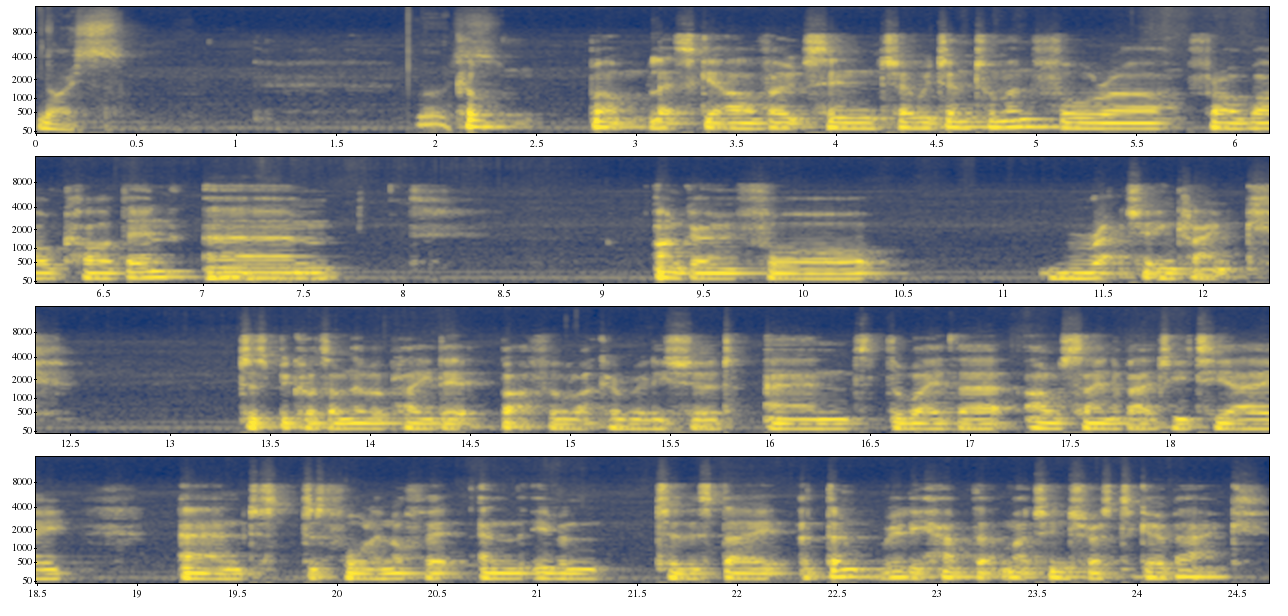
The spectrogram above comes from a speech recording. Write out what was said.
Nice. Nice. Cool. Well, let's get our votes in, shall we, gentlemen, for our for our wild card then. Um, I'm going for Ratchet and Clank, just because I've never played it, but I feel like I really should. And the way that I was saying about GTA, and just just falling off it, and even to this day, I don't really have that much interest to go back.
